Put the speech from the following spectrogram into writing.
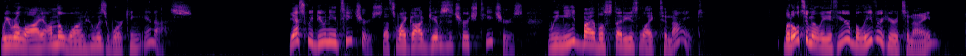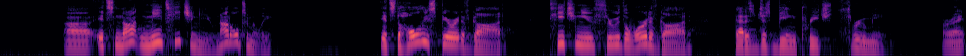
we rely on the one who is working in us. Yes, we do need teachers. That's why God gives the church teachers. We need Bible studies like tonight. But ultimately, if you're a believer here tonight, uh, it's not me teaching you, not ultimately. It's the Holy Spirit of God teaching you through the Word of God that is just being preached through me. All right?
